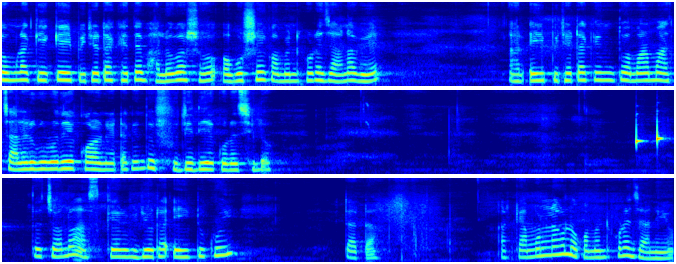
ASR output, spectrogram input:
তোমরা কে কে এই পিঠেটা খেতে ভালোবাসো অবশ্যই কমেন্ট করে জানাবে। আর এই পিঠেটা কিন্তু আমার মা চালের গুঁড়ো দিয়ে করেনি, এটা কিন্তু সুজি দিয়ে করেছিল। তো চলো আজকের ভিডিওটা এইটুকুই। টাটা। আর কেমন লাগল কমেন্ট করে জানিও।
